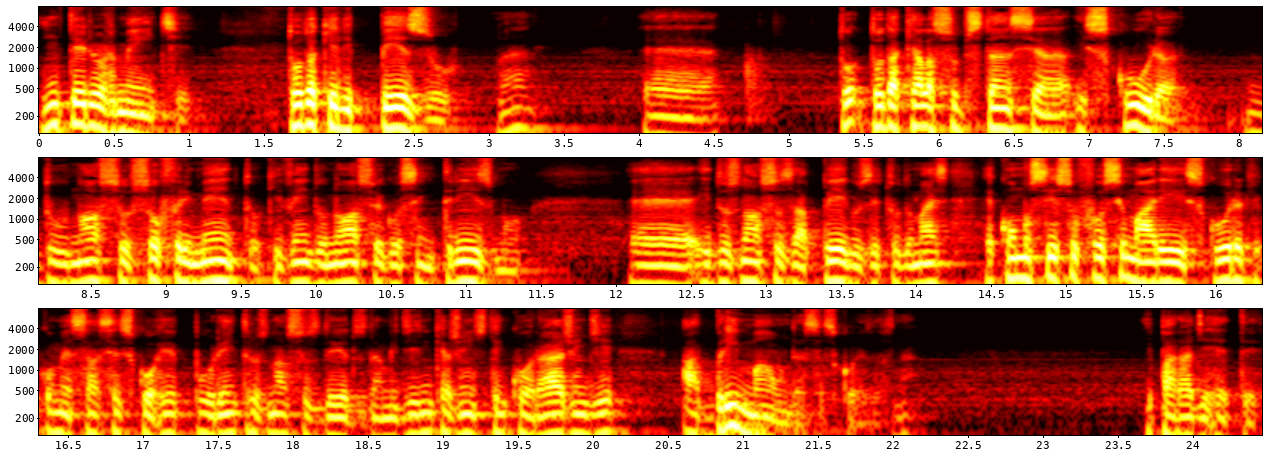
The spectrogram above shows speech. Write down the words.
interiormente todo aquele peso, né, é, to, toda aquela substância escura do nosso sofrimento, que vem do nosso egocentrismo é, e dos nossos apegos e tudo mais, é como se isso fosse uma areia escura que começasse a escorrer por entre os nossos dedos, na medida em que a gente tem coragem de abrir mão dessas coisas né, e parar de reter.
